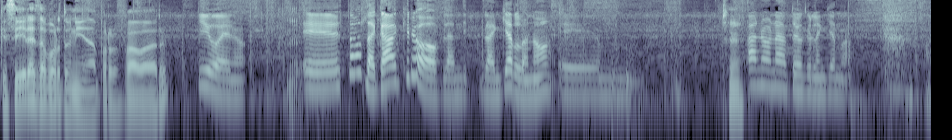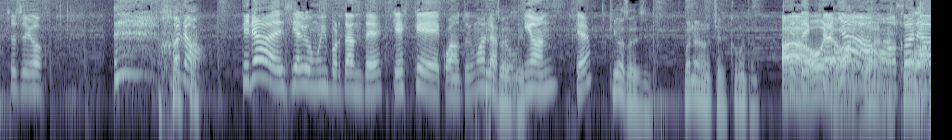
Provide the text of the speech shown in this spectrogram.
que se diera esa oportunidad, por favor. Y bueno, eh, estamos acá, quiero plan- blanquearlo, ¿no? Eh, Sí. ah, no, nada, tengo que blanquear nada. ya llegó. bueno, quería decir algo muy importante, que es que cuando tuvimos ¿Qué la vas a decir? reunión, ¿qué? ¿Qué ibas a decir? Buenas noches, ¿cómo están? Ah, te hola, hola. ¿Cómo hola va,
